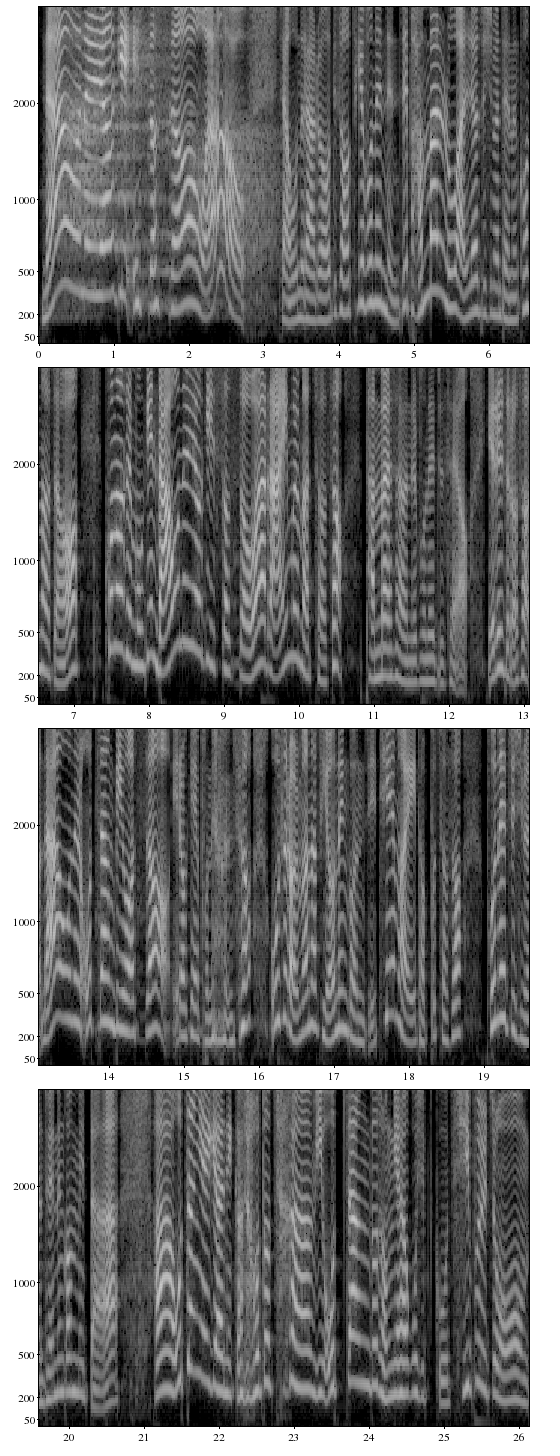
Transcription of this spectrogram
나 오늘 여기 있었어. 와우. 자, 오늘 하루 어디서 어떻게 보냈는지 반말로 알려주시면 되는 코너죠. 코너 제목인 나 오늘 여기 있었어와 라임을 맞춰서 반말 사연을 보내주세요. 예를 들어서 나 오늘 옷장 비웠어 이렇게 보내면서 옷을 얼마나 비워낸 건지 TMI 덧붙여서 보내주시면 되는 겁니다. 아 옷장 얘기하니까 저도 참 이 옷장도 정리하고 싶고 집을 좀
